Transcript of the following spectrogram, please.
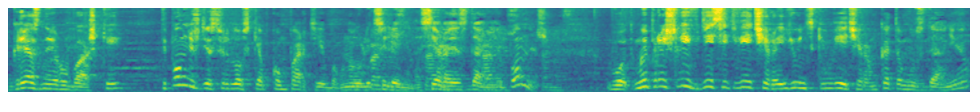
грязные рубашки. Ты помнишь, где Свердловский обком партии был на Ну, улице конечно, Ленина? конечно, Серое здание, конечно, помнишь? конечно. Вот, мы пришли в 10 вечера, июньским вечером к этому зданию,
